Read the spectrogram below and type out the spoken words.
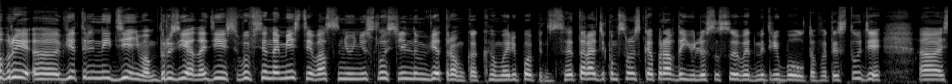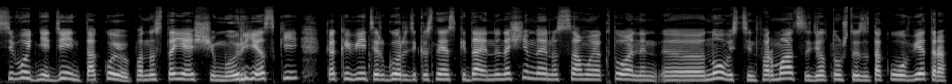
Добрый э, ветреный день вам, друзья. Надеюсь, вы все на месте, вас не унесло сильным ветром, как Мэри Поппинс. Это радио «Комсомольская правда», Юлия Сысоева и Дмитрий Болотов в этой студии. Э, сегодня день такой по-настоящему резкий, как и ветер в городе Красноярске. Да, ну и начнем, наверное, с самой актуальной э, новости, информации. Дело в том, что из-за такого ветра,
